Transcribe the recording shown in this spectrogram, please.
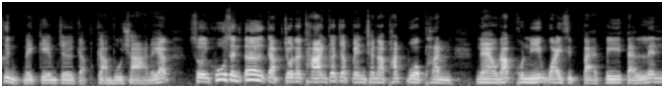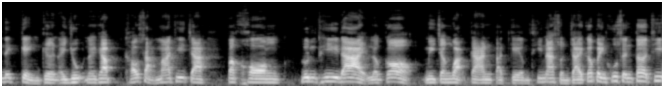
ขึ้นในเกมเจอกับกัมพูชานะครับ ส่วนคู่เซนเตอร์กับโจนาธานก็จะเป็นชนะพัฒบัวพันธ์แนวรับคนนี้วัย 18 ปี แต่เล่นได้เก่งเกินอายุนะครับ เขาสามารถที่จะประคองรุ่นพี่ได้แล้วก็มีจังหวะการตัดเกมที่น่าสนใจก็เป็นคู่เซนเตอร์ที่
